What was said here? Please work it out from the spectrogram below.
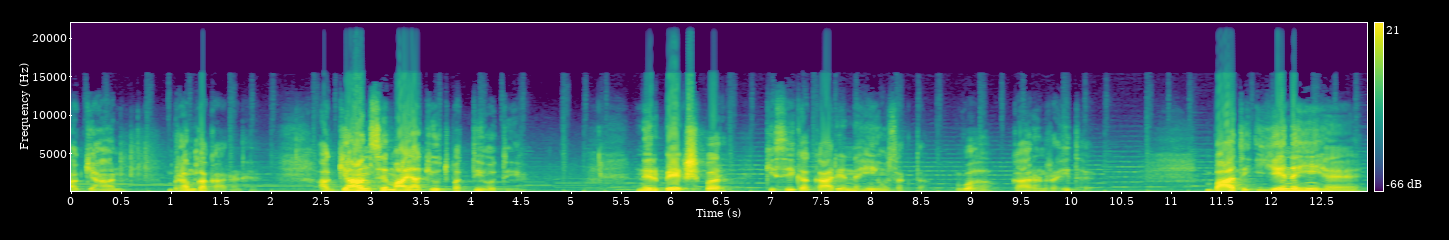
अज्ञान भ्रम का कारण है। अज्ञान से माया की उत्पत्ति होती है। निरपेक्ष पर किसी का कार्य नहीं हो सकता। वह कारण रहित है। बात ये नहीं है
